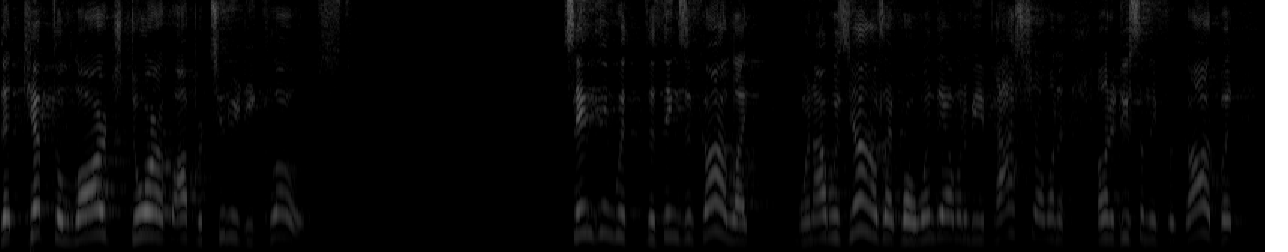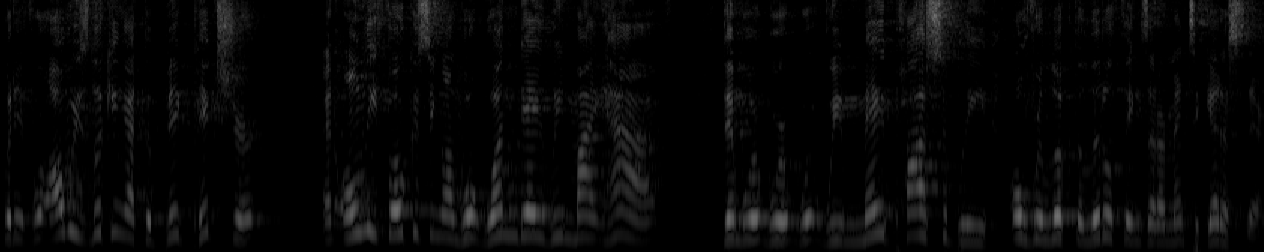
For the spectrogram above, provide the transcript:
that kept the large door of opportunity closed. Same thing with the things of God. Like when I was young, I was like, well, one day I want to be a pastor. I want to, I want to do something for God. But, but if we're always looking at the big picture and only focusing on what one day we might have, then we're, we're, we're, we may possibly overlook the little things that are meant to get us there.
